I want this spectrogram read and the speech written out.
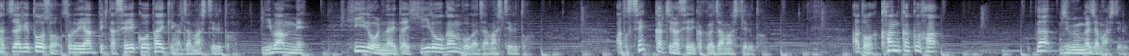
立ち上げ当初それでやってきた成功体験が邪魔していると。2番目ヒーローになりたいヒーロー願望が邪魔していると。あとせっかちな性格が邪魔していると。あとは感覚派な自分が邪魔している。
